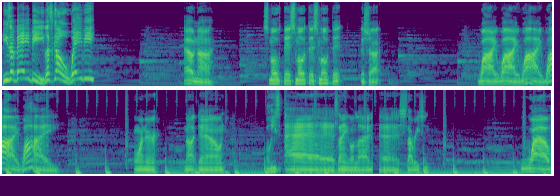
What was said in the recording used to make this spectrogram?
He's a baby. Let's go, wavy. Hell nah. Smoked it, smoked it, smoked it. Good shot. Why, why, why, why, why? Corner. Not down. Oh, he's ass. I ain't gonna lie. Ass. Stop reaching. Wow.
